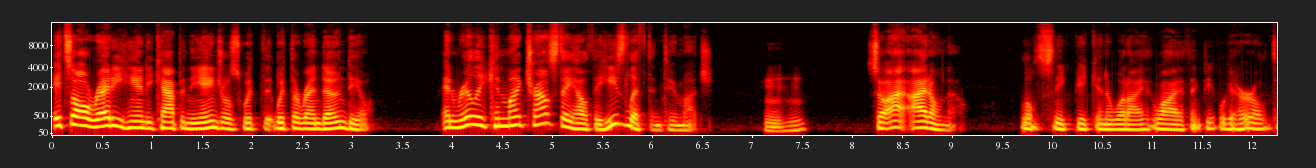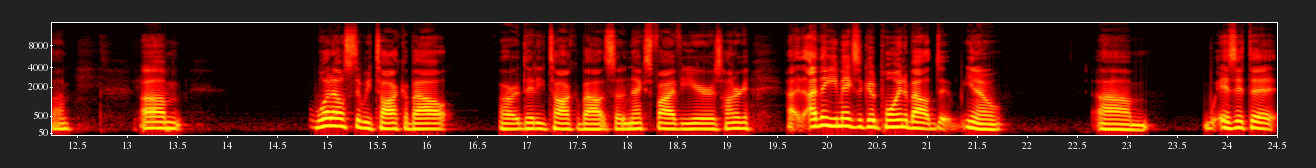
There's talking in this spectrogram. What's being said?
it's already handicapping the Angels with the, with the Rendon deal. And really, can Mike Trout stay healthy? He's lifting too much. mm-hmm. So I I don't know. A little sneak peek into what I why I think people get hurt all the time. Um, what else did we talk about, or did he talk about? So next five years, Hunter. I, I think he makes a good point about you know, um, is it the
